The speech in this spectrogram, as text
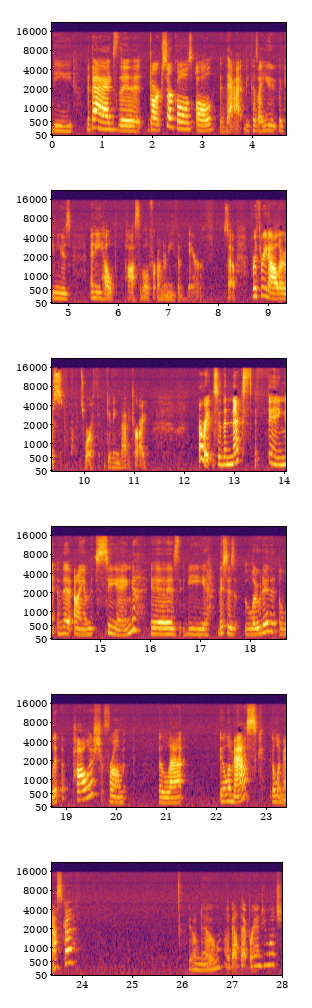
the the bags, the dark circles, all that because I, I can use any help possible for underneath of there. So for $3, it's worth giving that a try. All right, so the next thing that I am seeing is the, this is Loaded Lip Polish from Ila, Illamasqua. I don't know about that brand too much.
